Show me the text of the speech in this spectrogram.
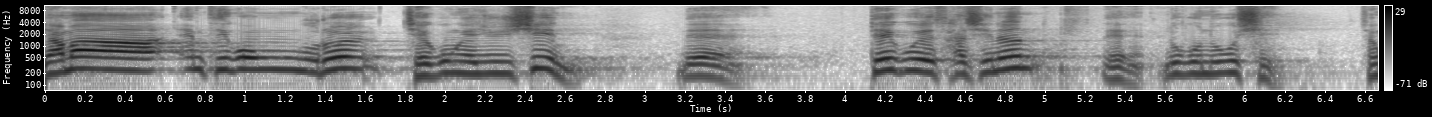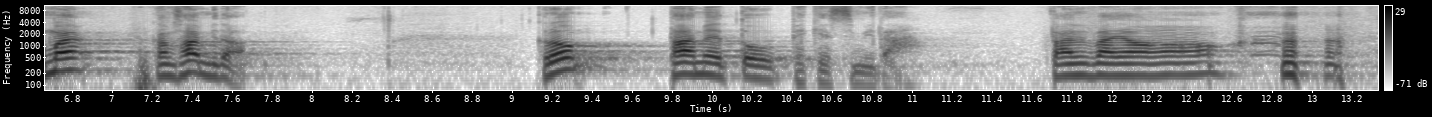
야마 MT09를 제공해 주신, 네, 대구에 사시는, 네, 누구누구씨. 정말 감사합니다. 그럼 다음에 또 뵙겠습니다. 다음에 봐요.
